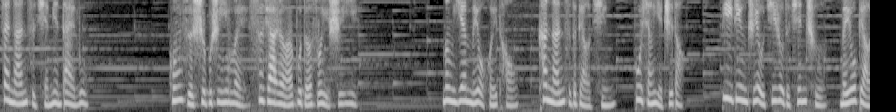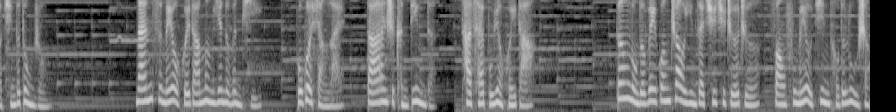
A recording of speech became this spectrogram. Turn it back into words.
在男子前面带路。公子是不是因为私家人而不得，所以失忆？梦烟没有回头看男子的表情，不想也知道，必定只有肌肉的牵扯，没有表情的动容。男子没有回答梦烟的问题，不过想来答案是肯定的，他才不愿回答。灯笼的微光照映在曲曲折折、仿佛没有尽头的路上，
